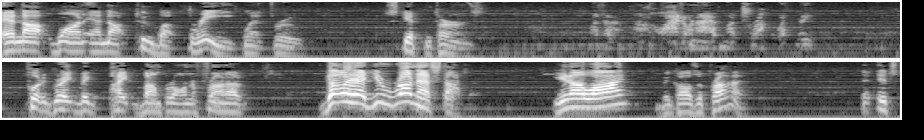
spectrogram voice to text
and not one and not two, but three went through skipping turns. I thought, why don't I have my truck with me? put a great big pipe bumper on the front of it. Go ahead, you run that stuff. You know why? Because of pride. It's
